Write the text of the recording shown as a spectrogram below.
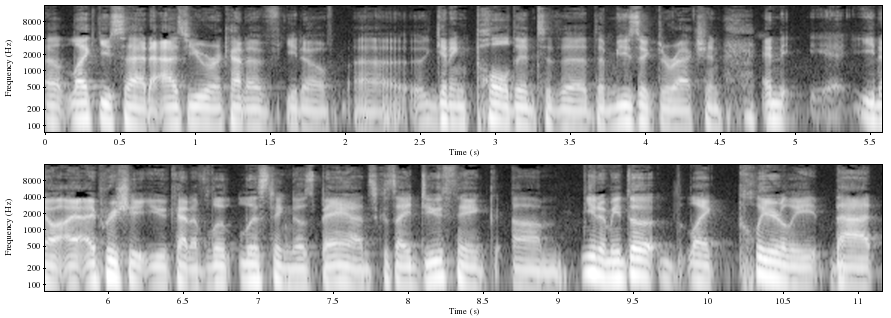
uh, like you said as you were kind of you know uh, getting pulled into the the music direction and you know i, I appreciate you kind of li- listing those bands because i do think um, you know i mean the like clearly that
